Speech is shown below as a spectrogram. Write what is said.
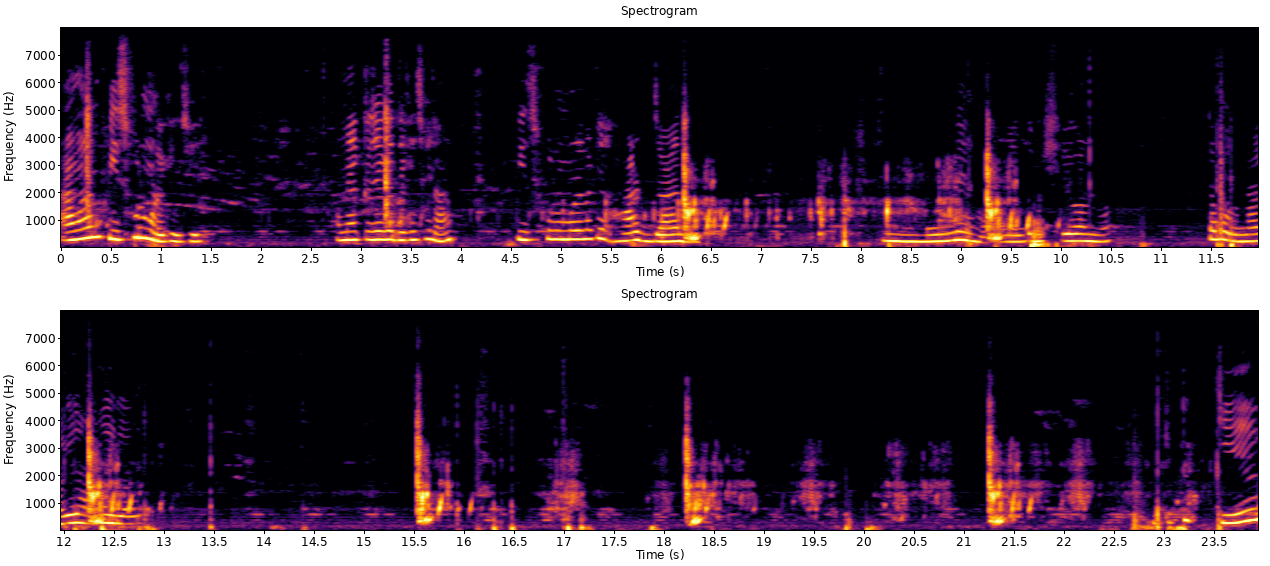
আমার আমি পিসফুল মোড়ে খেলছি। আমি একটা জায়গায় দেখেছিলাম পিসফুল মোড়ে নাকি হার্ট যায় না। মনে হয় একদম শিওর না। তারপর না গেলে আমারই একটা কেভ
